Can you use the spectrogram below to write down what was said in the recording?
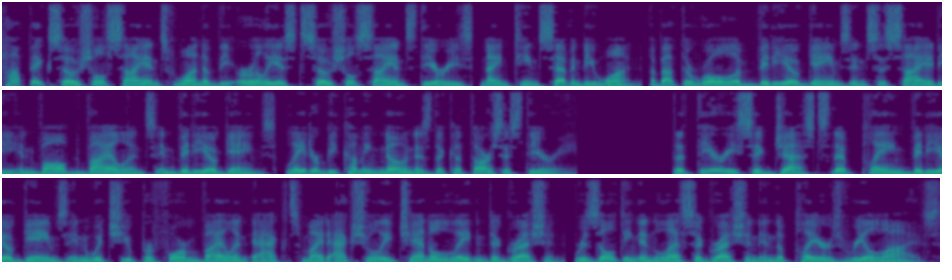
Topic social science One of the earliest social science theories 1971 about the role of video games in society involved violence in video games, later becoming known as the catharsis theory. The theory suggests that playing video games in which you perform violent acts might actually channel latent aggression, resulting in less aggression in the player's real lives.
